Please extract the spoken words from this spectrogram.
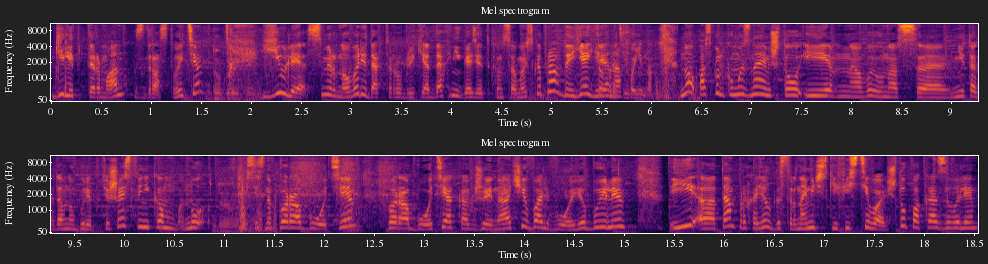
Гилиптерман, здравствуйте. Добрый день. Юлия Смирнова, редактор рубрики «Отдохни» газеты «Комсомольская правда», и я, Елена Афонина. Но поскольку мы знаем, что и вы у нас э, не так давно были путешественником, ну, да. естественно, по работе, по работе, а как же иначе, во Львове были, и а, там проходил гастрономический фестиваль. Что показывали?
